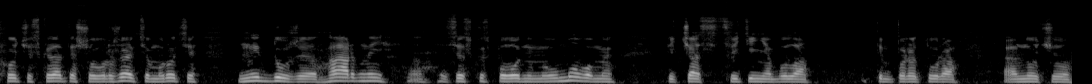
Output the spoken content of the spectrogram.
хочу сказати, що урожай в цьому році не дуже гарний е, в зв'язку з погодними умовами. Під час цвітіння була температура е, ночі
